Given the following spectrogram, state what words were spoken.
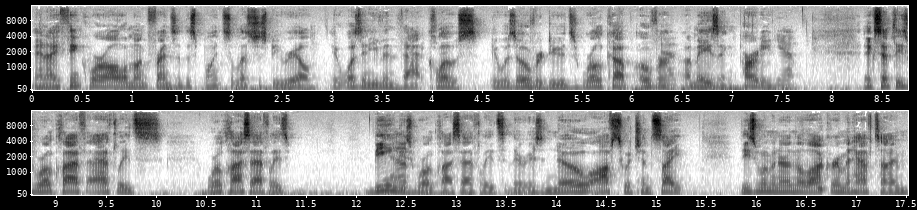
And I think we're all among friends at this point, so let's just be real. It wasn't even that close. It was over, dudes. World Cup over. Yep. Amazing. Party. Yep. Except these world class athletes, world class athletes, being Yep. these world class athletes, there is no off switch in sight. These women are in the locker room at halftime,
